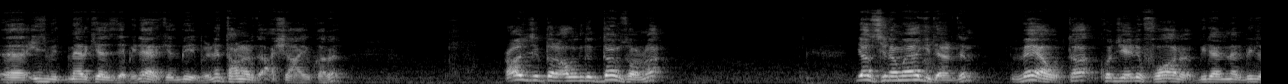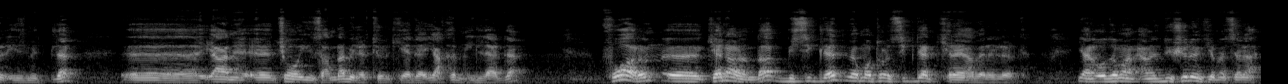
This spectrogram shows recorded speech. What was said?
Ee, İzmit merkezde bile herkes birbirini tanırdı aşağı yukarı. Azıcıklar alındıktan sonra ya sinemaya giderdin veyahut da Kocaeli Fuarı bilenler bilir İzmitliler. Ee, yani e, çoğu insan da bilir Türkiye'de yakın illerde. Fuarın e, kenarında bisiklet ve motosiklet kiraya verilirdi. Yani o zaman hani düşünün ki mesela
